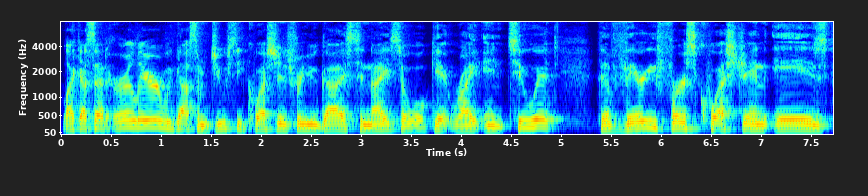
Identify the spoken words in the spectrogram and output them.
Like I said earlier, we got some juicy questions for you guys tonight, so we'll get right into it. The very first question is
